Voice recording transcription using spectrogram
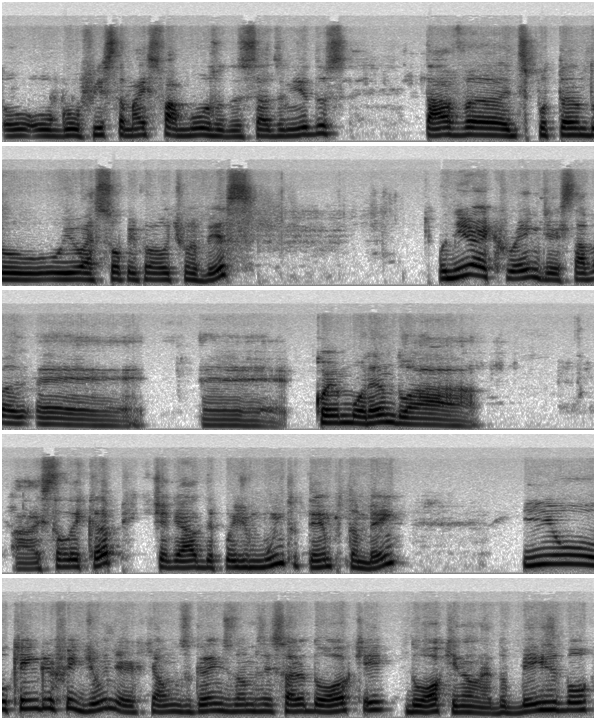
o, o, golfista mais famoso dos Estados Unidos, estava disputando o US Open pela última vez. O New York Rangers estava é, é, comemorando a, a Stanley Cup, que tinha ganhado depois de muito tempo também. E o Ken Griffey Jr., que é um dos grandes nomes da história do hockey, do hockey não, né, do beisebol,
